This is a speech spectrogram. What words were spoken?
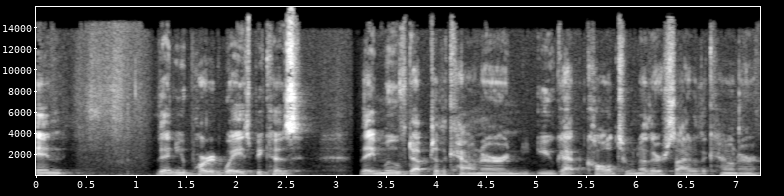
And then you parted ways because they moved up to the counter and you got called to another side of the counter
